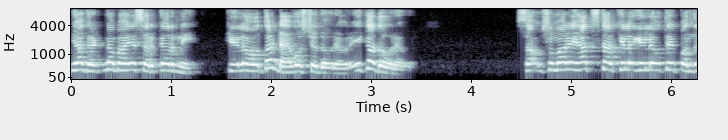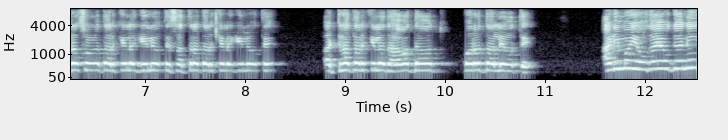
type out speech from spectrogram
या घटनाबाह्य सरकारने केला होता डायव्हर्सच्या दौऱ्यावर एका दौऱ्यावर. सुमारे ह्याच तारखेला गेले होते पंधरा सोळा तारखेला गेले होते सतरा तारखेला गेले होते अठरा तारखेला धावत धावत परत आले होते. आणि मग योगायोगाने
